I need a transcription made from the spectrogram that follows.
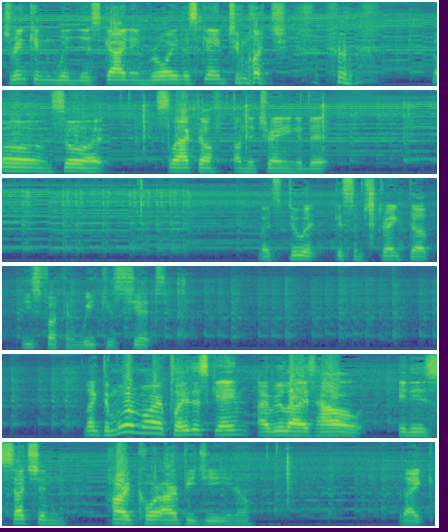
drinking with this guy named Roy in this game too much. oh, so I slacked off on the training a bit. Let's do it. Get some strength up. He's fucking weak as shit. Like, the more and more I play this game, I realize how it is such an hardcore RPG, you know? Like,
